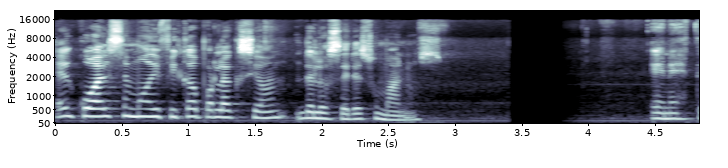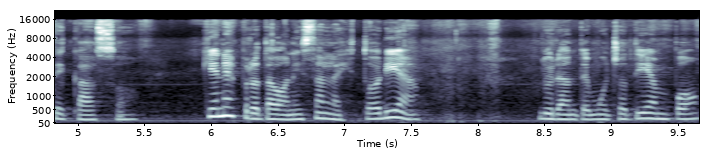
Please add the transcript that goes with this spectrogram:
el cual se modifica por la acción de los seres humanos. En este caso, ¿Quiénes protagonizan la historia? Durante mucho tiempo,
